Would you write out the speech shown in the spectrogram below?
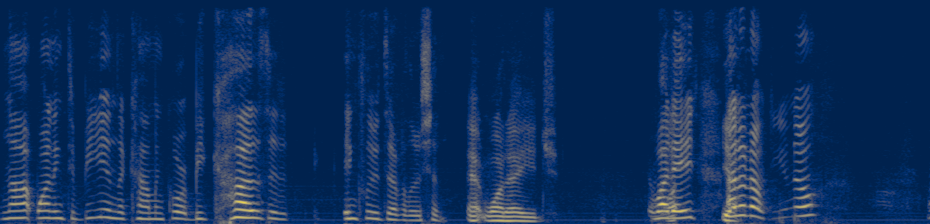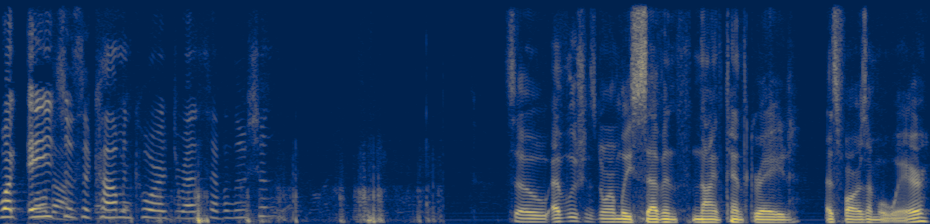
not wanting to be in the Common Core because it includes evolution. At what age? What, age? Yeah. I don't know. Do you know? What age on. does the Common Core address evolution? So evolution's normally seventh, ninth, tenth grade, as far as I'm aware,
